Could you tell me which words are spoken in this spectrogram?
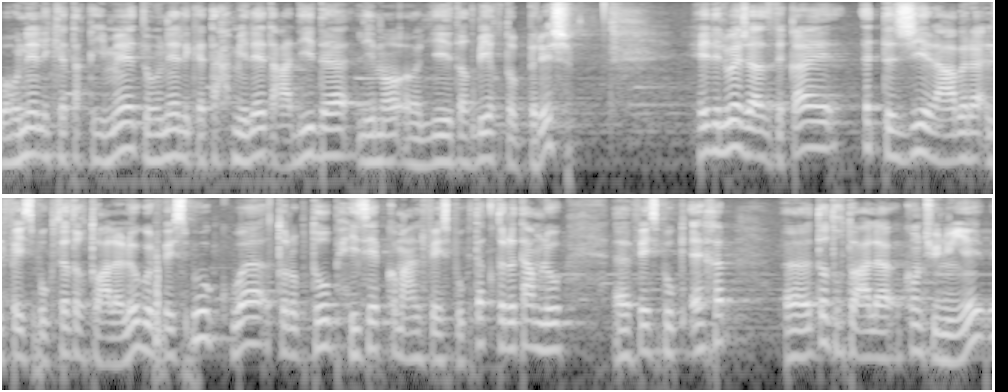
وهنالك تقييمات وهنالك تحميلات عديدة. لتطبيق Toprich. هذه الواجهة أصدقائي التسجيل عبر الفيسبوك. تضغطوا على لوجو الفيسبوك وتربطوه بحسابكم على الفيسبوك. تقدروا تعملوا آه، فيسبوك آخر. آه، تضغطوا على continuer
